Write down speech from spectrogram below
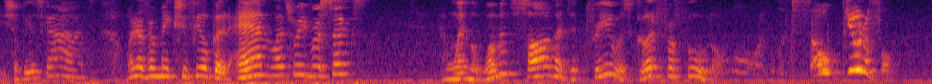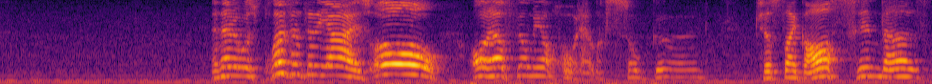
You shall be as gods. Whatever makes you feel good. And let's read verse 6. And when the woman saw that the tree was good for food, oh, it looked so beautiful. And that it was pleasant to the eyes. Oh, oh, that'll fill me up. Oh, that looks so good. Just like all sin does.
